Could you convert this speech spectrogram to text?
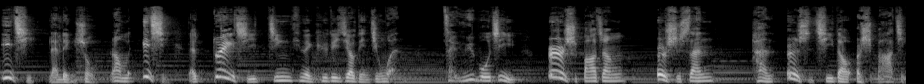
一起来领受。让我们一起来对齐今天的 QT 焦点经文，在约伯记二十八章二十三和二十七到二十八节。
